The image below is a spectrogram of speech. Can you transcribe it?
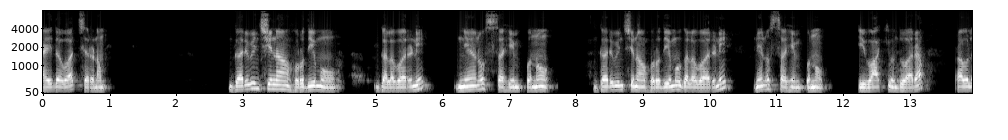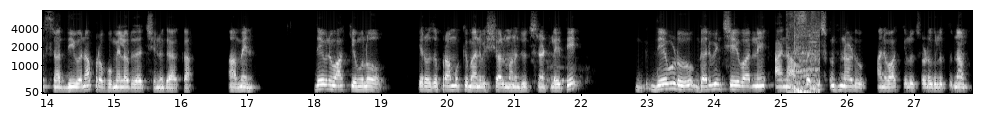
ఐదవ చరణం. గర్వించిన హృదయము గలవారిని నేను సహింపును. గర్వించిన హృదయము గలవారిని నేను సహింపును. ఈ వాక్యం ద్వారా రావలసిన దీవెన ప్రభు మెలరు తెచ్చినగాక ఆమెన్. దేవుని వాక్యములో ఈరోజు ప్రాముఖ్యమైన విషయాలు మనం చూసినట్లయితే దేవుడు గర్వించే వారిని ఆయన అసహించుకుంటున్నాడు అనే వాక్యాలు చూడగలుగుతున్నాం.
